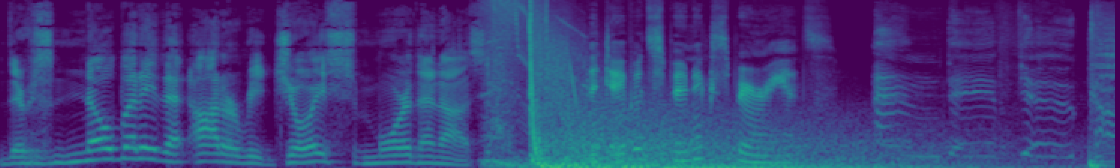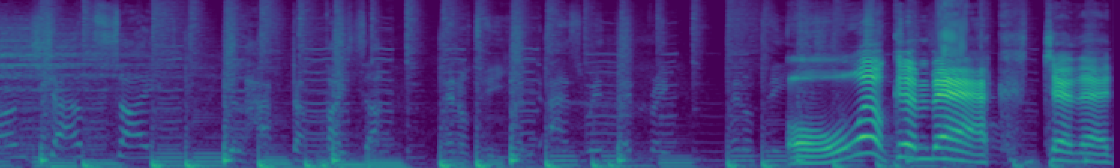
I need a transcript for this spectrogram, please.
there's nobody that ought to rejoice more than us. The David Spoon Experience. Welcome back to the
